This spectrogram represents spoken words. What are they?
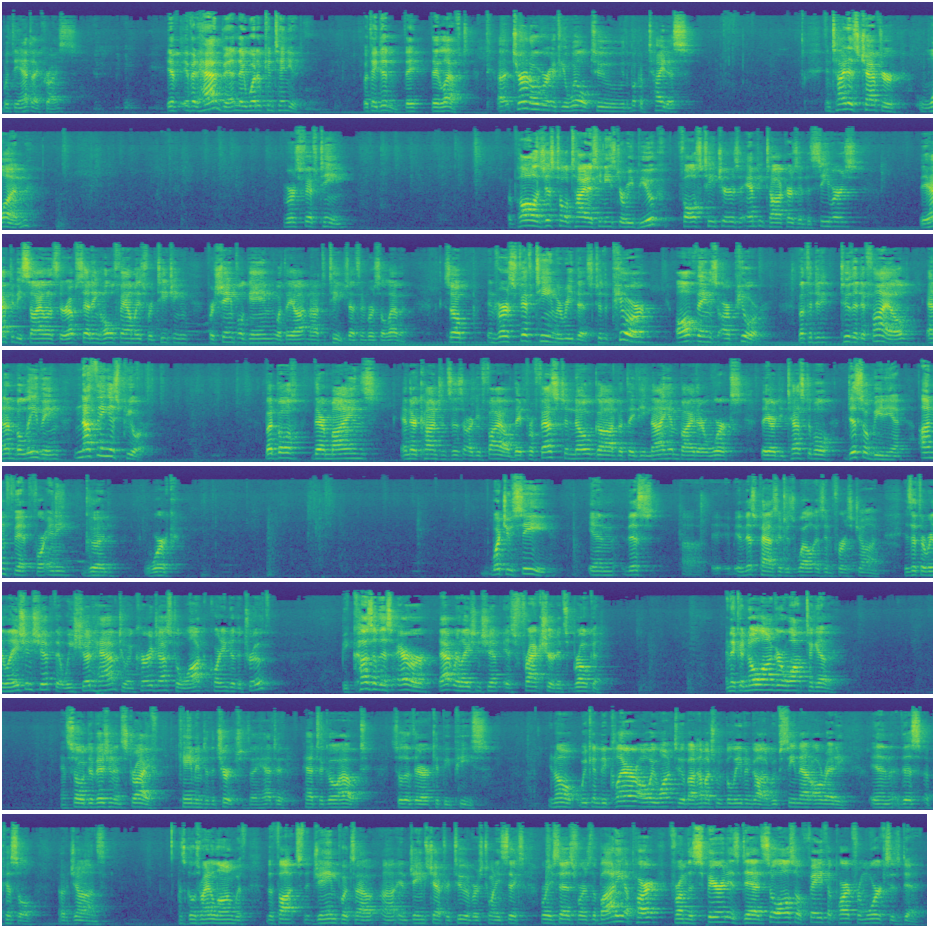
with the Antichrists. If, if it had been, they would have continued. But they didn't. They, they left. Uh, turn over, if you will, to the book of Titus. In Titus chapter 1, verse 15, Paul has just told Titus he needs to rebuke false teachers, empty talkers, and deceivers they have to be silenced. They're upsetting whole families for teaching for shameful gain what they ought not to teach. That's in verse 11. So in verse 15, we read this To the pure, all things are pure, but to the defiled and unbelieving, nothing is pure. But both their minds and their consciences are defiled. They profess to know God, but they deny Him by their works. They are detestable, disobedient, unfit for any good work. What you see in this, uh, in this passage as well as in 1 John is that the relationship that we should have to encourage us to walk according to the truth, because of this error, that relationship is fractured, it's broken. And they could no longer walk together. And so division and strife came into the church. They had to, had to go out so that there could be peace. You know, we can declare all we want to about how much we believe in God. We've seen that already in this epistle of John's. This goes right along with the thoughts that James puts out uh, in James chapter 2 and verse 26, where he says, For as the body apart from the spirit is dead, so also faith apart from works is dead.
